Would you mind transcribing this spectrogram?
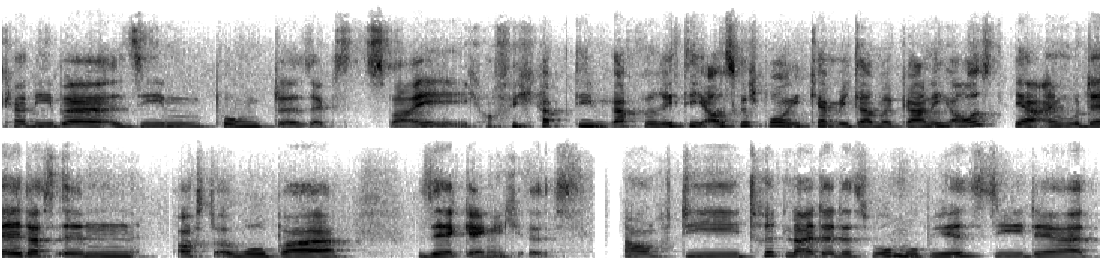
Kaliber 7.62. Ich hoffe, ich habe die Waffe richtig ausgesprochen. Ich kenne mich damit gar nicht aus. Ja, ein Modell, das in Osteuropa sehr gängig ist. Auch die Trittleiter des Wohnmobils, die der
